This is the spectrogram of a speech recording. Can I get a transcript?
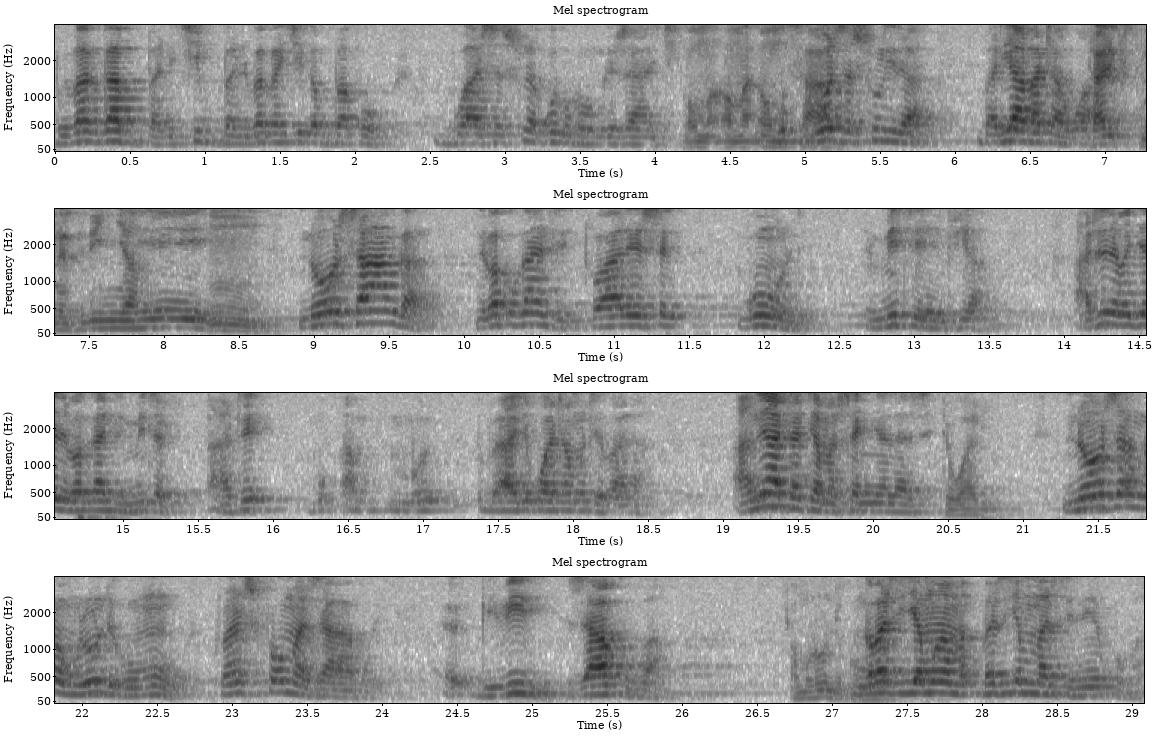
bwe bagabba nekibba ne bagakigabbako gwasasula gwe gwebongezaki Oma- oma- omusaala. gwosasulira bali abatawa. Mm. nosanga ne bakuga nti twalese gundi emita empya. Ate nebajja nebaga nti mita ate mu- am- mu- bagikwatamu tebala ani atatya amasanyalaze tewali. Nosanga mulundi gumu transforma zaabwe eh, bibiri zakuba omulundi nga bazijjamu bazijjamu mazzi nekuba.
